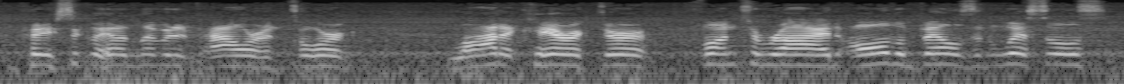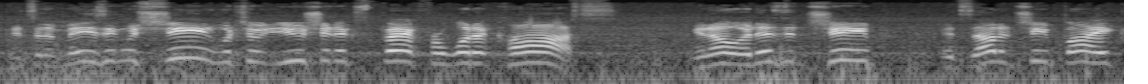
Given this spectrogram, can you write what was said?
basically unlimited power and torque. A lot of character, fun to ride, all the bells and whistles. It's an amazing machine, which you should expect for what it costs. You know, it isn't cheap. It's not a cheap bike,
